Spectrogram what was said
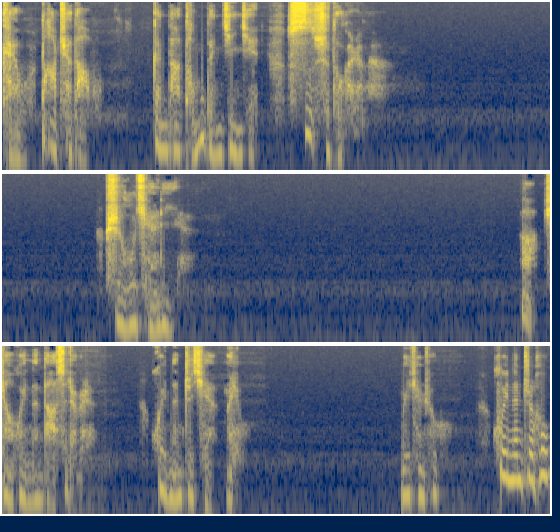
开悟，大彻大悟，跟他同等境界四十多个人啊。史无前例也！啊，像慧能大师这个人，慧能之前没有，没听说过；慧能之后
